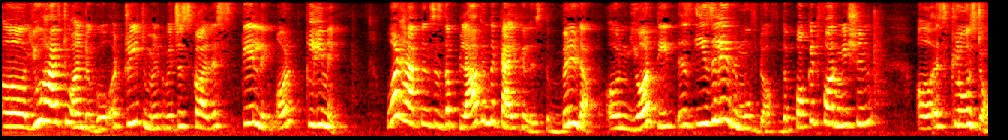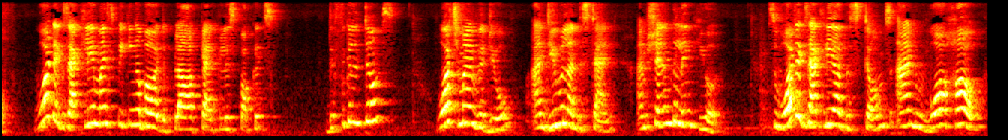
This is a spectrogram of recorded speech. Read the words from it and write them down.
uh, you have to undergo a treatment which is called as scaling or cleaning. What happens is the plaque in the calculus, the buildup on your teeth is easily removed off. The pocket formation uh, is closed off. What exactly am I speaking about? The plaque, calculus, pockets? Difficult terms? Watch my video and you will understand. I'm sharing the link here. So what exactly are these terms and how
